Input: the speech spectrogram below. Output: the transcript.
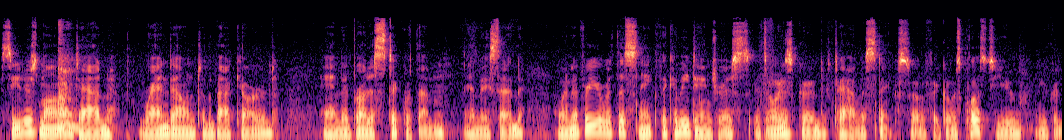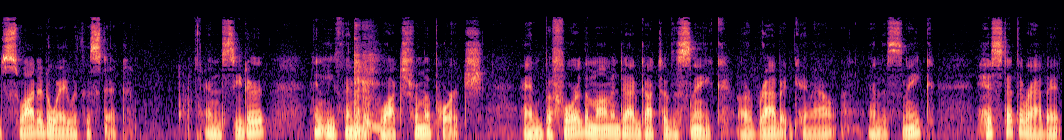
Cedar's mom and dad ran down to the backyard and they brought a stick with them. And they said, Whenever you're with a snake that could be dangerous, it's always good to have a stick. So if it goes close to you, you could swat it away with a stick. And Cedar and Ethan watched from a porch. And before the mom and dad got to the snake, a rabbit came out. And the snake hissed at the rabbit,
